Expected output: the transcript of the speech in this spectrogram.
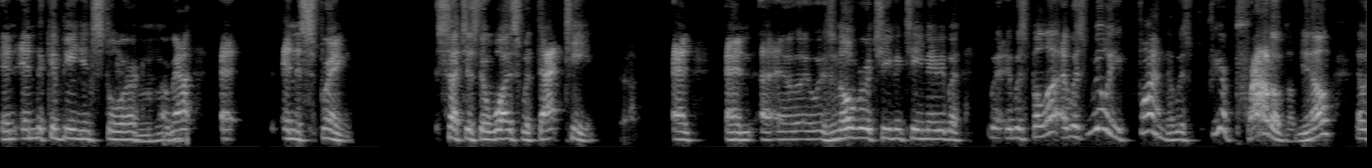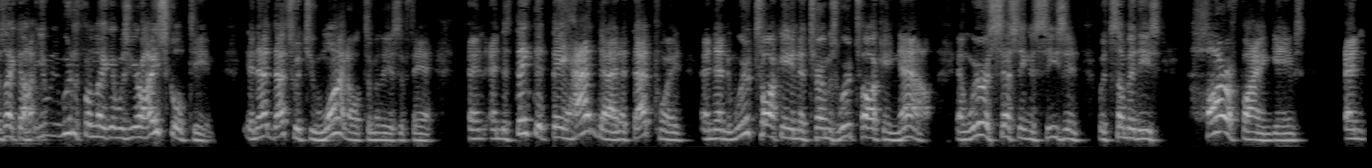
in, in the convenience store, mm-hmm. around uh, in the spring, such as there was with that team. And and uh, it was an overachieving team, maybe, but it was below. It was really fun. It was you're proud of them, you know. It was like a, you would have felt like it was your high school team, and that, that's what you want ultimately as a fan. And and to think that they had that at that point, and then we're talking in the terms we're talking now and we're assessing a season with some of these horrifying games. And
